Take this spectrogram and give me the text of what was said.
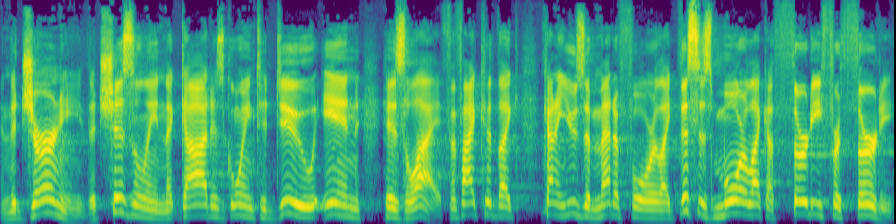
and the journey, the chiseling that God is going to do in his life. If I could like kind of use a metaphor, like this is more like a 30 for 30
